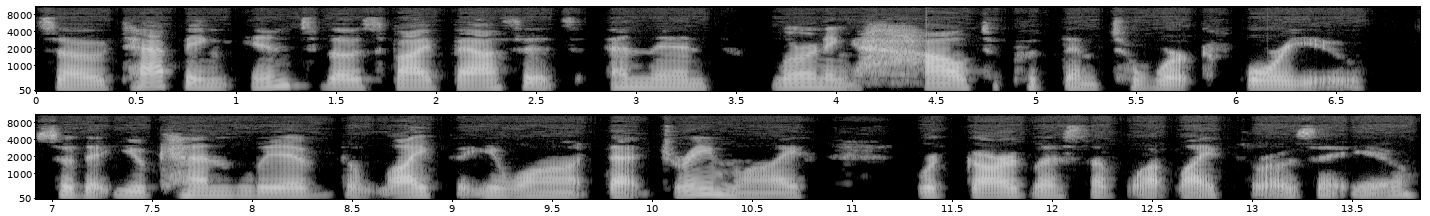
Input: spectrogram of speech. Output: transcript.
So tapping into those five facets and then learning how to put them to work for you so that you can live the life that you want, that dream life, regardless of what life throws at you.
